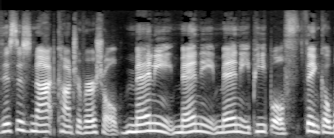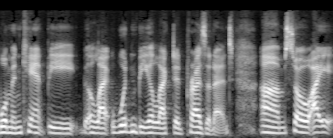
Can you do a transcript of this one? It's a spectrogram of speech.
this is not controversial. Many, many, many people think a woman can't be elect, wouldn't be elected president. Um, so I,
